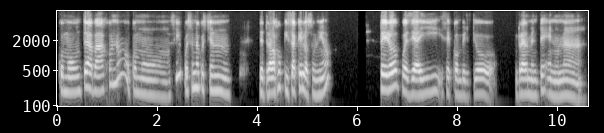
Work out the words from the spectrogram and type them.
como un trabajo, ¿no? O como, sí, pues una cuestión de trabajo quizá que los unió, pero pues de ahí se convirtió realmente en una,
